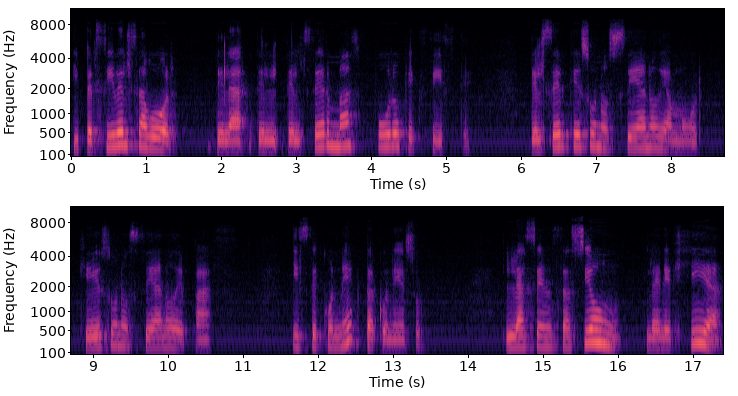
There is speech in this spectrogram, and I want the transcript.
y percibe el sabor de la, del, del ser más puro que existe, del ser que es un océano de amor, que es un océano de paz, y se conecta con eso, la sensación, la energía,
